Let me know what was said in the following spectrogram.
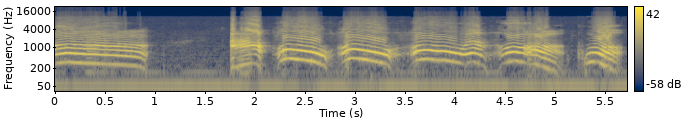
Oh! Ow! Oh! Oh! Oh! Oh! QWOP!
